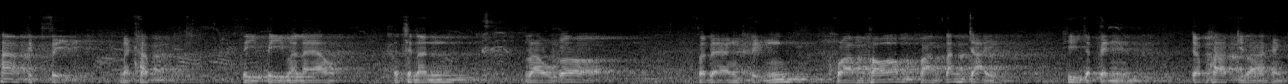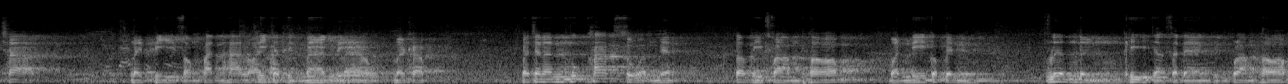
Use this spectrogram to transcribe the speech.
2554 นะครับ 4 ปีมาแล้ว เพราะฉะนั้นเราก็แสดงถึงความพร้อมความตั้งใจที่จะเป็นเจ้าภาพกีฬาแห่งชาติในปี 2500 ที่จะถึงนี้อยู่แล้วนะครับ เพราะฉะนั้นทุกภาคส่วนเนี่ยก็มีความพร้อมวันนี้ก็เป็นเรื่องหนึ่งที่จะแสดงถึงความพร้อม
